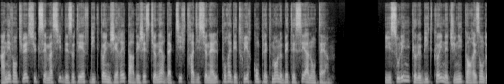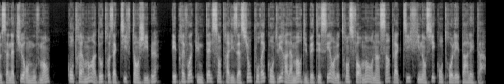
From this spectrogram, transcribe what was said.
un éventuel succès massif des ETF Bitcoin gérés par des gestionnaires d'actifs traditionnels pourrait détruire complètement le BTC à long terme. Il souligne que le Bitcoin est unique en raison de sa nature en mouvement, contrairement à d'autres actifs tangibles, et prévoit qu'une telle centralisation pourrait conduire à la mort du BTC en le transformant en un simple actif financier contrôlé par l'État.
